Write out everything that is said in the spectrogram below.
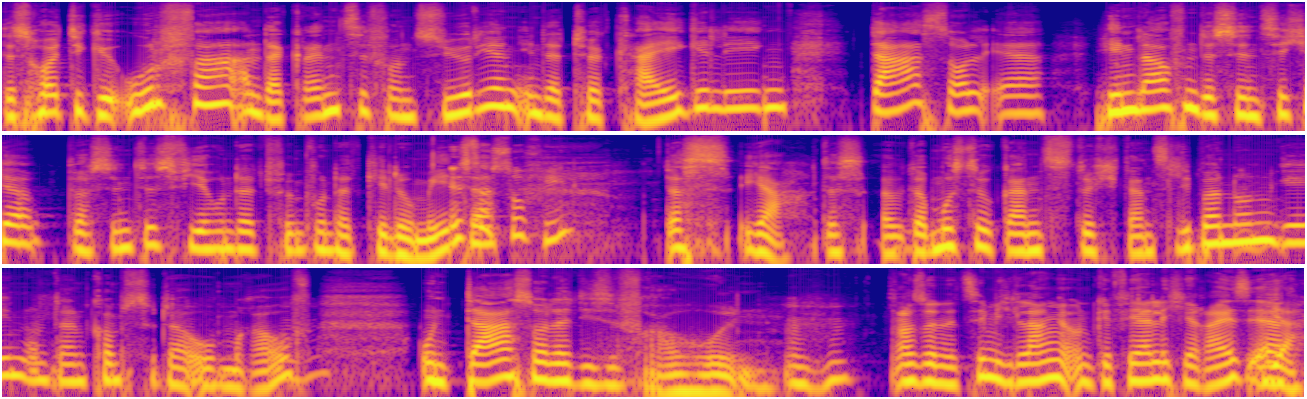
das heutige Urfa an der Grenze von Syrien in der Türkei gelegen. Da soll er hinlaufen. Das sind sicher, was sind das, 400, 500 Kilometer. Ist das so viel? Das, ja, das, äh, da musst du ganz durch ganz Libanon gehen und dann kommst du da oben rauf. Mhm. Und da soll er diese Frau holen. Also eine ziemlich lange und gefährliche Reise. Er, Ja.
